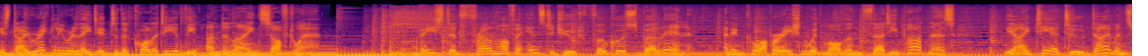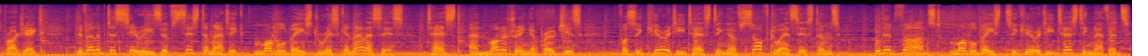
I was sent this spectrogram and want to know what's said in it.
is directly related to the quality of the underlying software. Based at Fraunhofer Institute FOKUS Berlin and in cooperation with more than 30 partners, the ITEA 2 Diamonds project developed a series of systematic model-based risk analysis, test and monitoring approaches for security testing of software systems with advanced model-based security testing methods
